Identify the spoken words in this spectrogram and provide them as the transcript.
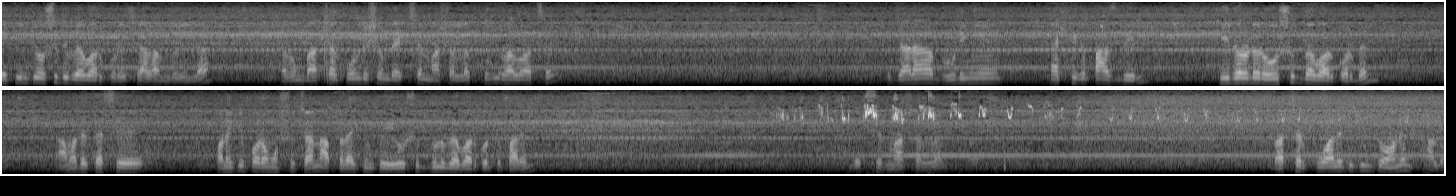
এই তিনটি ওষুধই ব্যবহার করেছি, আলহামদুলিল্লাহ। এবং বাচ্চার কন্ডিশন দেখছেন মাসাল্লাহ খুবই ভালো আছে। যারা ব্রুডিংয়ে এক থেকে পাঁচ দিন কী ধরনের ঔষধ ব্যবহার করবেন? আমাদের কাছে অনেকে পরামর্শ চান আপনারা কিন্তু এই ওষুধগুলো ব্যবহার করতে পারেন। দেখছেন মাশাল্লাহ বাচ্চার কোয়ালিটি কিন্তু অনেক ভালো।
